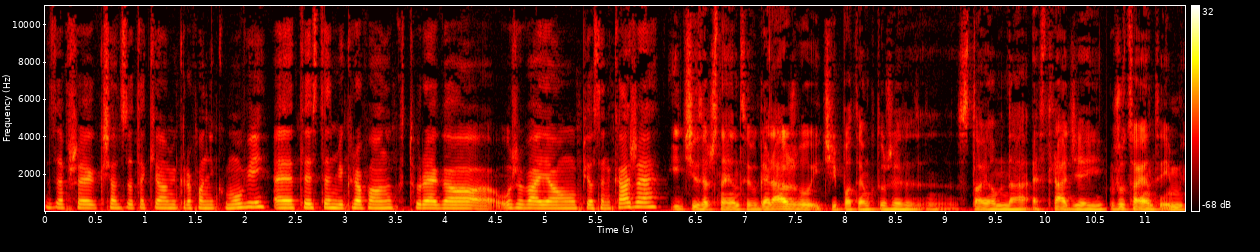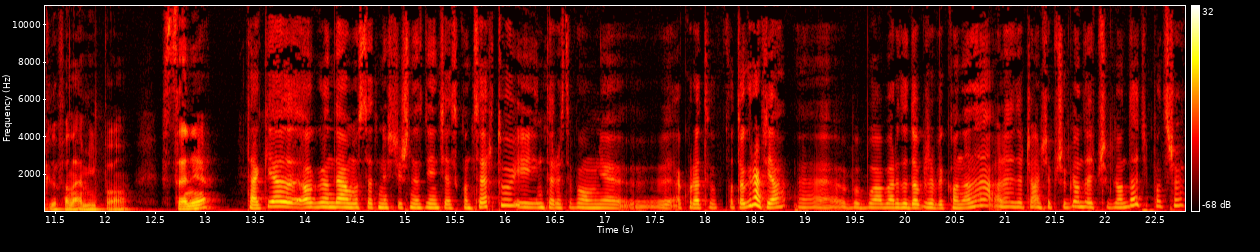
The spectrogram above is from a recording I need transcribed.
Zawsze ksiądz do takiego mikrofoniku mówi. Y, to jest ten mikrofon, którego używają piosenkarze. I ci zaczynający w garażu, i ci potem, którzy stoją na estradzie i rzucają tymi mikrofonami po scenie. Tak, ja oglądałam ostatnio śliczne zdjęcia z koncertu i interesowała mnie y, akurat fotografia, y, bo była bardzo dobrze wykonana, ale zaczęłam się przyglądać, przyglądać i patrzę,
